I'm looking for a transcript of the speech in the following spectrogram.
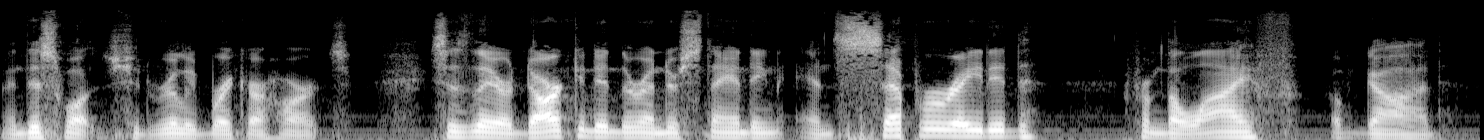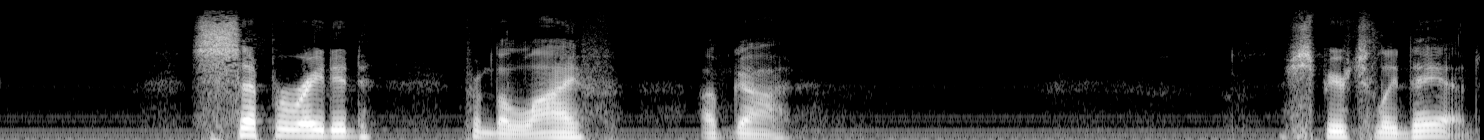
and this what should really break our hearts. He says they are darkened in their understanding and separated from the life of God. Separated from the life of God. They're spiritually dead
